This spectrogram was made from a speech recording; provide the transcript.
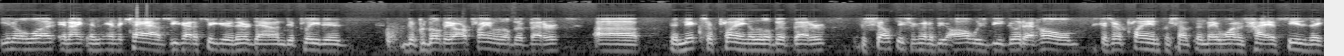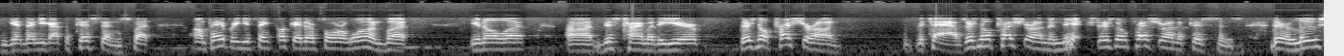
you know what? And I and, and the Cavs, you got to figure they're down, depleted. Though they are playing a little bit better, uh, the Knicks are playing a little bit better. The Celtics are going to be always be good at home because they're playing for something. They want as high a seed as they can get. Then you got the Pistons, but on paper you think, okay, they're four and one, but you know what? Uh, this time of the year, there's no pressure on the Cavs. There's no pressure on the Knicks. There's no pressure on the Pistons. They're loose.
